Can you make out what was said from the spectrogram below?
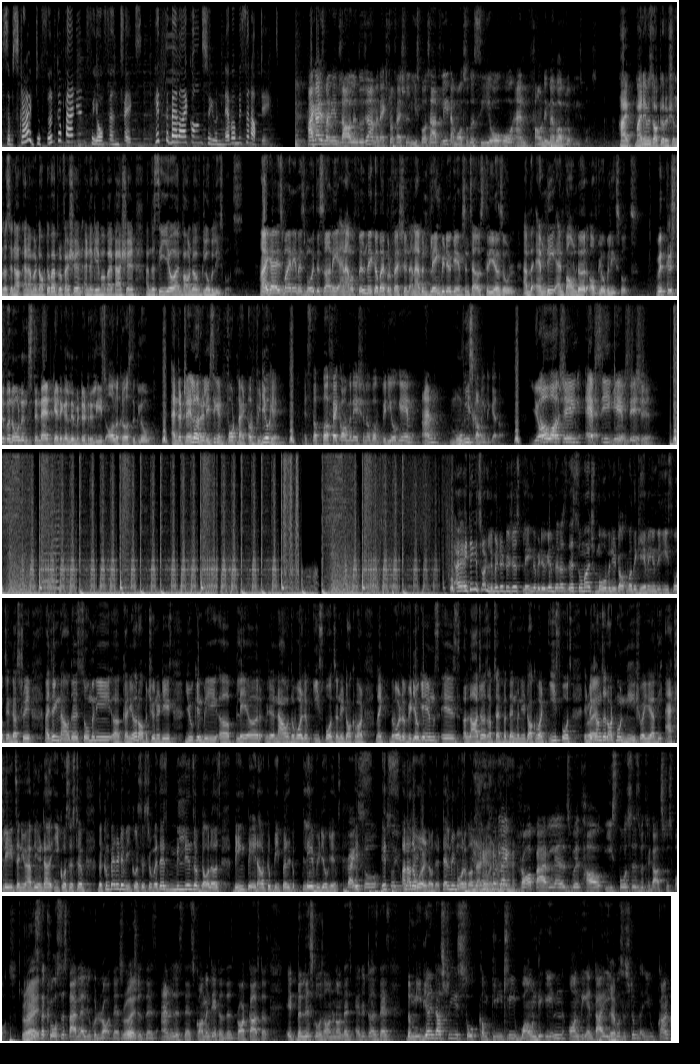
Subscribe to Film Companion for your film fix. Hit the bell icon so you never miss an update. Hi guys, my name is Rahul Induja. I'm an ex-professional esports athlete. I'm also the CEO and founding member of Global Esports. Hi, my name is Dr. Rushindra Sinha and I'm a doctor by profession and a gamer by passion. I'm the CEO and founder of Global Esports. Hi guys, my name is Mohit Israni and I'm a filmmaker by profession and I've been playing video games since I was 3 years old. I'm the MD and founder of Global Esports. With Christopher Nolan's Tenet getting a limited release all across the globe. And the trailer releasing in Fortnite, a video game. It's the perfect combination of a video game and movies coming together. You're watching FC Game Station. I, I think it's not limited to just playing the video game. There is there's so much more when you talk about the gaming and the esports industry. I think now there's so many uh, career opportunities. You can be a player now. The world of esports, when we talk about like the world of video games is a larger subset, but then when you talk about esports, it Right. becomes a lot more niche where you have the athletes and you have the entire ecosystem, the competitive ecosystem where there's millions of dollars being paid out to people to play video games. Right, It's, so- it's so another like- world out there. Tell me more about that You could like draw parallels with how esports is with regards to sports. Right. It's the closest parallel you could draw. There's Right. coaches, there's analysts, there's commentators, there's broadcasters. It, the list goes on and on. There's editors. There's the media industry is so completely wound in on the entire ecosystem that you can't.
